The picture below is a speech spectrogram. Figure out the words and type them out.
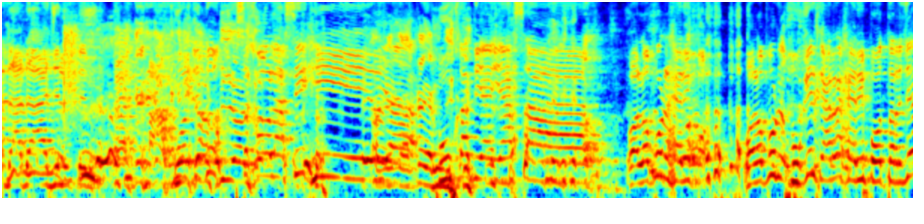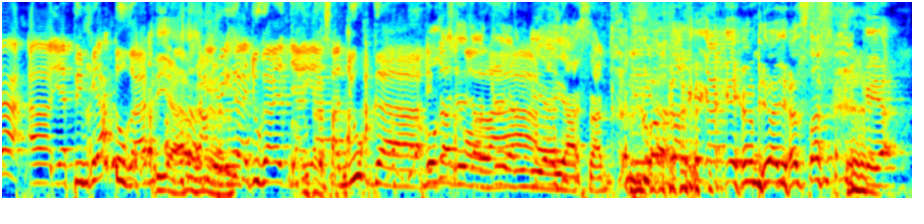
ada-ada aja lu tim. Hogwarts itu sekolah sihir. Iya. Bukan yayasan. Walaupun Harry Po- walaupun mungkin karena Harry Potternya eh, yatim piatu kan. Iya, benar. Tapi nggak juga yayasan juga. Gue itu kakek-kakek sekolah. yang di yayasan. Gua kakek-kakek yang di yayasan kayak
